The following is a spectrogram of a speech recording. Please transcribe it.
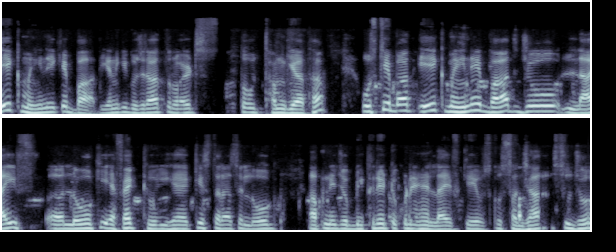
एक महीने के बाद यानी कि गुजरात रॉयट्स तो थम गया था। उसके बाद एक महीने बाद जो लाइफ लोगों की इफ़ेक्ट हुई है किस तरह से लोग अपने जो बिखरे टुकड़े हैं लाइफ के उसको सजा सुजो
